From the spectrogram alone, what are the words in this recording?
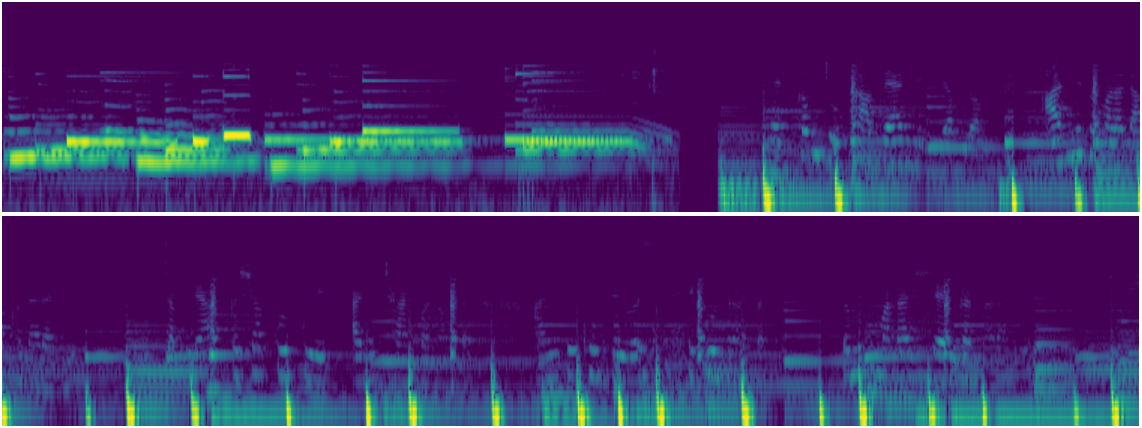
Welcome to Kavya Nitya blogs आज मी तुम्हाला दाखवणार आहे की चकल्या कशा कुरकुरीत आणि छान बनवतात आणि ते खूप दिवस टिकून राहतात. तर मी तुम्हाला शेअर करणार आहे. तुम्ही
